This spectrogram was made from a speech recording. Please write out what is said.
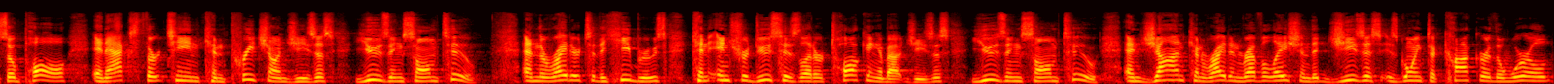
So, Paul in Acts 13 can preach on Jesus using Psalm 2. And the writer to the Hebrews can introduce his letter talking about Jesus using Psalm 2. And John can write in Revelation that Jesus is going to conquer the world,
